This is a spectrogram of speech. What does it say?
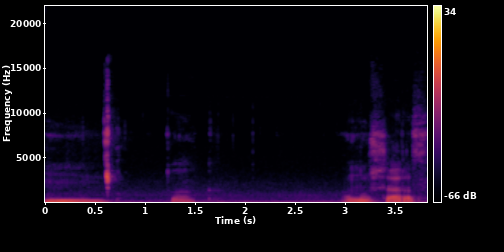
М, Так. А ну ще раз.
